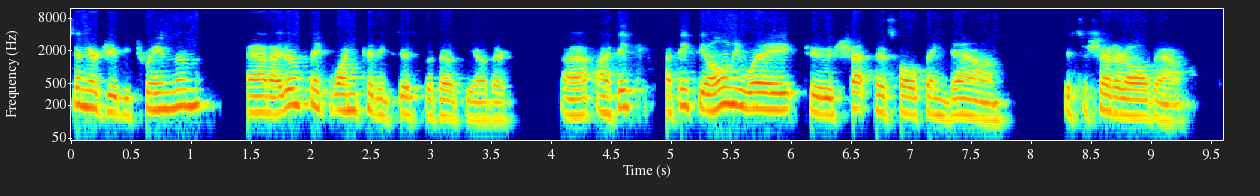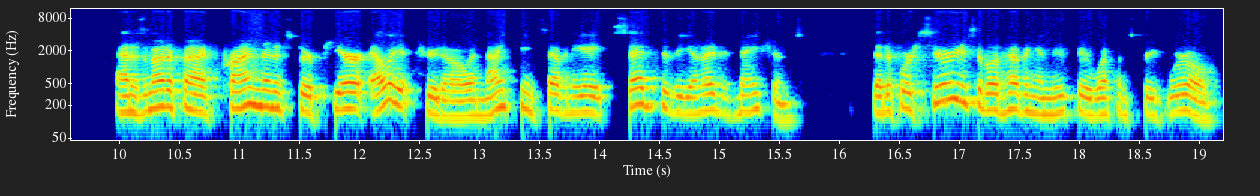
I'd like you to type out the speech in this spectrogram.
synergy between them, and I don't think one could exist without the other. Uh, I think I think the only way to shut this whole thing down is to shut it all down. And as a matter of fact, Prime Minister Pierre Elliott Trudeau in 1978 said to the United Nations that if we're serious about having a nuclear weapons-free world,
